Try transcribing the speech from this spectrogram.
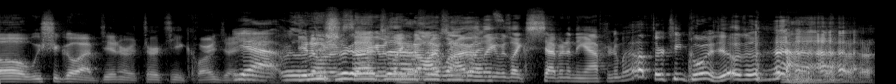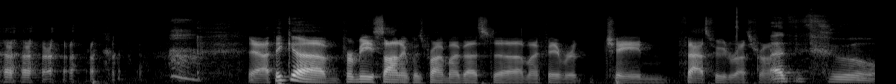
Oh, we should go have dinner at Thirteen Coins. Right Yeah, now. really, you know we what should I'm go saying? have It was like no, at I, 13 I Coins. think it was like seven in the afternoon. I'm like, oh, 13 coins. Yeah. yeah, I think uh, for me, Sonic was probably my best, uh, my favorite chain fast food restaurant. Uh, phew.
